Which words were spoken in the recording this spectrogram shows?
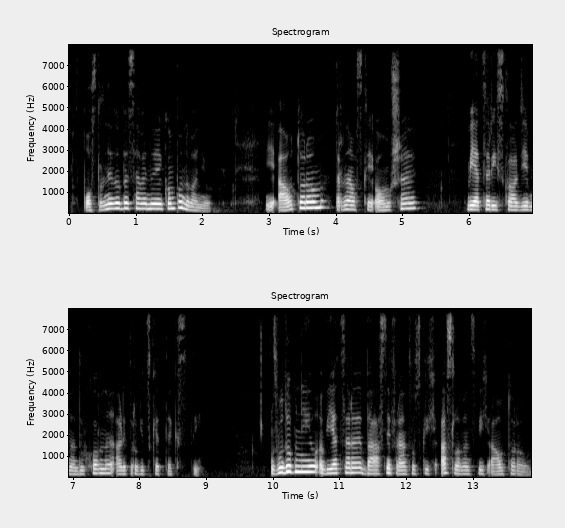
V poslednej dobe sa venuje komponovaniu – je autorom Trnavskej omše, viacerých skladieb na duchovné a liturgické texty. Zhudobnil viaceré básne francúzskych a slovenských autorov.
